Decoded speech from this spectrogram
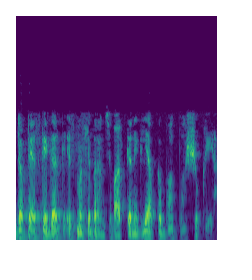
डॉक्टर एस के गर्ग इस मसले पर हमसे बात करने के लिए आपका बहुत बहुत शुक्रिया।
